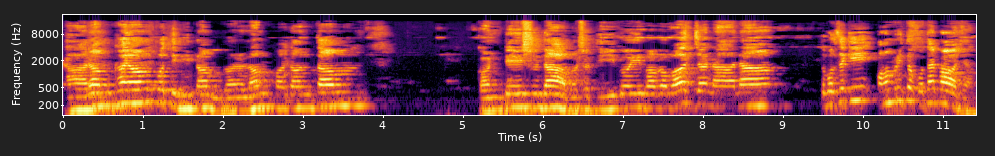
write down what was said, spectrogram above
খারম ক্ষয়ম প্রতিনিতম গরলম পদন্তম। কণ্ঠে সুদা বসতি গই ভগবত জনানা। তো বলছে কি, অমৃত কোথায় পাওয়া যায়?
